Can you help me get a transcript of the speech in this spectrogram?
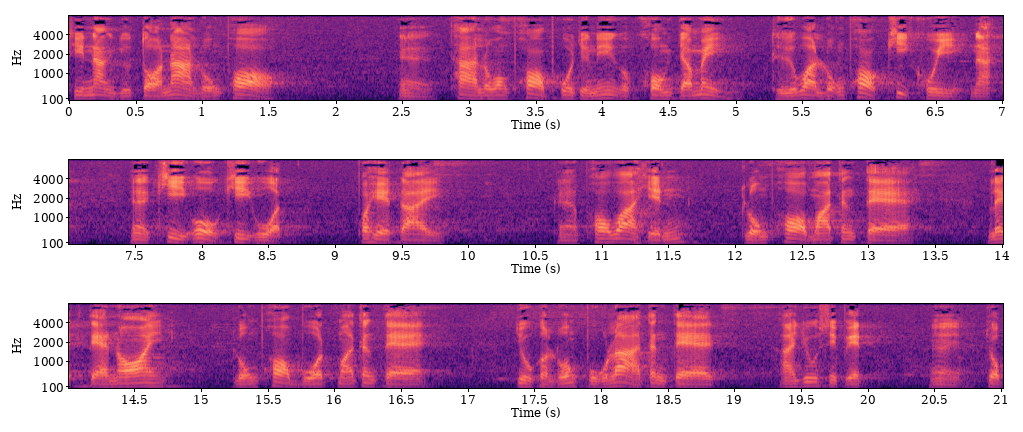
ที่นั่งอยู่ต่อหน้าหลวงพ่อถ้าหลวงพ่อพูดอย่างนี้ก็คงจะไม่ถือว่าหลวงพ่อขี้คุยนะขี้โอ้ขี้อวด เพราะเหตุใดเพราะว่าเห็นหลวงพ่อมาตั้งแต่เล็กแต่น้อย หลวงพ่อบวชมาตั้งแต่อยู่กับหลวงปู่ล่าตั้งแต่อายุ 11 จบ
